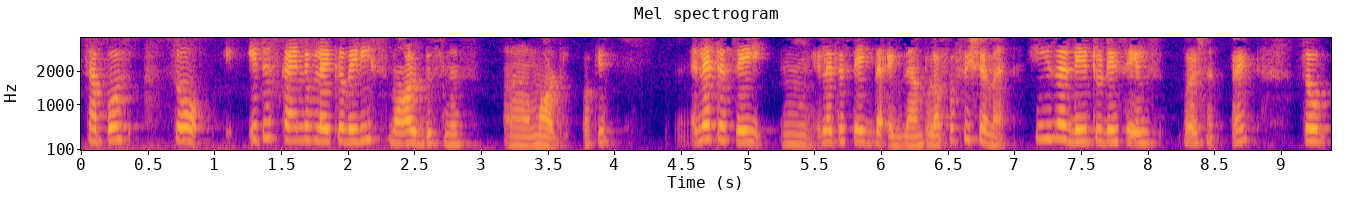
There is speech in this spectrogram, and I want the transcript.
Suppose so it is kind of like a very small business uh, model. Okay let us say mm, let us take the example of a fisherman. He's a day-to-day sales person right? So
